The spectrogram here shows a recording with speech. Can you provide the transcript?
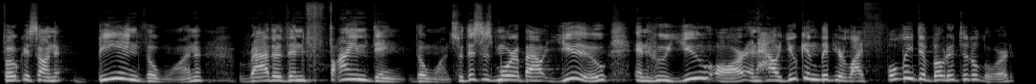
Focus on being the one rather than finding the one. So, this is more about you and who you are and how you can live your life fully devoted to the Lord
